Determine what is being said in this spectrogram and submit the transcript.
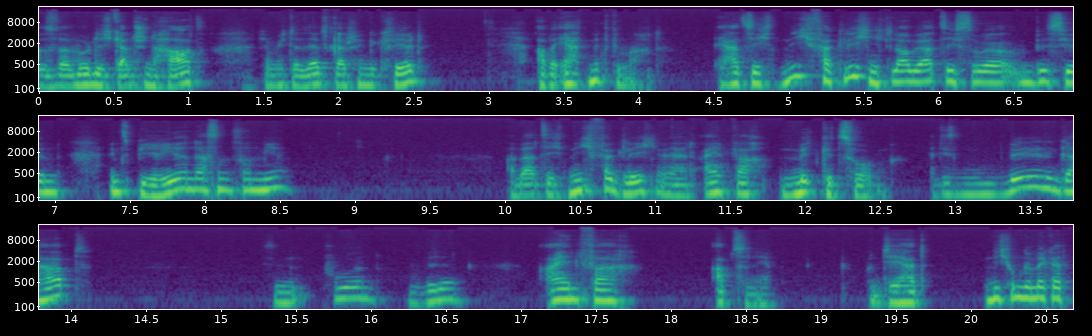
es war wirklich ganz schön hart. Ich habe mich da selbst ganz schön gequält. Aber er hat mitgemacht er hat sich nicht verglichen. Ich glaube, er hat sich sogar ein bisschen inspirieren lassen von mir. Aber er hat sich nicht verglichen, er hat einfach mitgezogen. Er hat diesen Willen gehabt, diesen puren Willen, einfach abzunehmen. Und der hat nicht umgemeckert,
